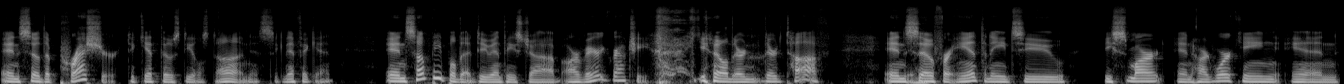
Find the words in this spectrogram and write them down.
And so the pressure to get those deals done is significant. And some people that do Anthony's job are very grouchy. you know, they're they're tough. And so for Anthony to be smart and hardworking and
